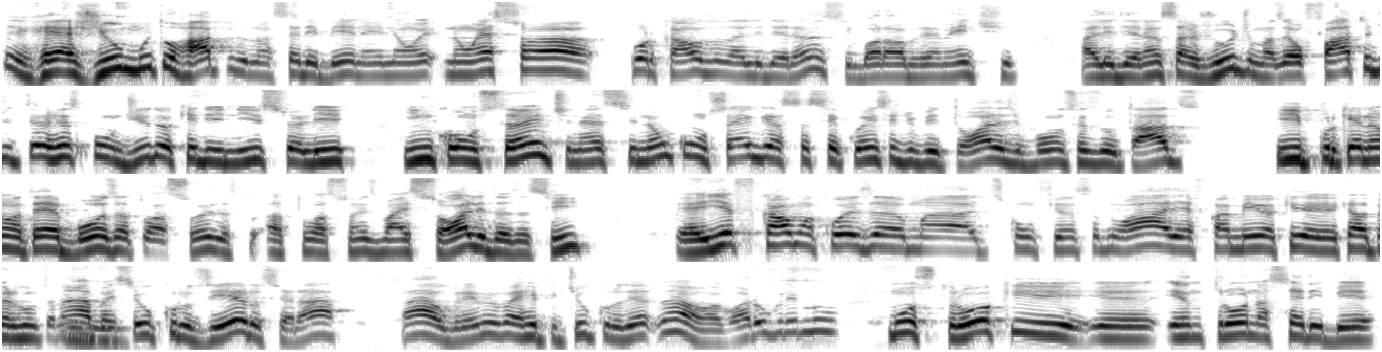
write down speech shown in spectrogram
reagiu muito rápido na Série B, né? Não é, não é só por causa da liderança, embora obviamente a liderança ajude, mas é o fato de ter respondido aquele início ali inconstante, né? Se não consegue essa sequência de vitórias, de bons resultados e por que não até boas atuações, atuações mais sólidas assim, é, ia ficar uma coisa, uma desconfiança no ar, ia ficar meio aquele, aquela pergunta, ah, vai uhum. ser o Cruzeiro, será? Ah, o Grêmio vai repetir o Cruzeiro? Não, agora o Grêmio mostrou que eh, entrou na Série B,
